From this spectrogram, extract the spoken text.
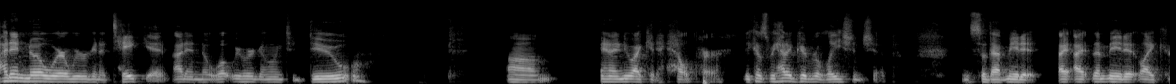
i didn't know where we were going to take it i didn't know what we were going to do um, and I knew I could help her because we had a good relationship. And so that made it, I, I that made it like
